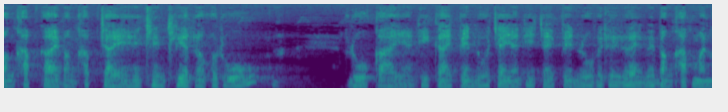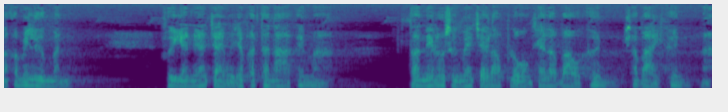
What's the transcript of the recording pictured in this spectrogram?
บังคับกายบังคับใจให้เคร่งเครียดเราก็รู้ รู้กายอย่างที่กายเป็นรู้ใจอย่างที่ใจเป็นรู้ไปเรื่อยๆ ไม่บังคับมันแล้วก็ไม่ลืมมันฝฝึกอย่างนี้ใจมันจะพัฒนาขึ้นมา ตอนนี้รู้สึกไหมใจเราโปร่งใจเราเบาขึ้น สบายขึ้นนะ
